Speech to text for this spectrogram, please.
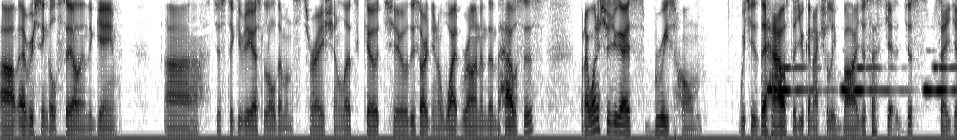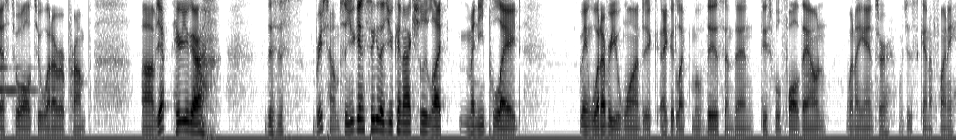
uh, every single cell in the game. Uh, just to give you guys a little demonstration, let's go to these are you know Whiterun and then the houses, but I want to show you guys Breeze Home, which is the house that you can actually buy. Just as just say yes to all to whatever prompt. Um, yep, here you go. this is Breeze Home, so you can see that you can actually like manipulate. I mean, whatever you want. I could like move this and then this will fall down when I enter, which is kind of funny.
